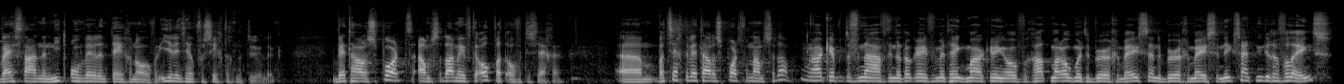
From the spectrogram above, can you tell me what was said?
wij staan er niet onwillend tegenover. Iedereen is heel voorzichtig natuurlijk. Wethouder Sport Amsterdam heeft er ook wat over te zeggen. Ehm, wat zegt de wethouder Sport van Amsterdam? Nou, ik heb het er vanavond inderdaad ook even met Henk Markering over gehad, maar ook met de burgemeester. En de burgemeester en ik zijn het in ieder geval eens.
